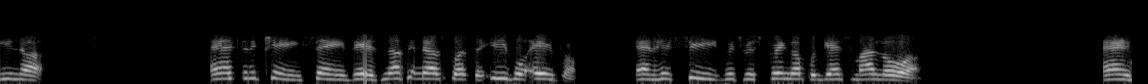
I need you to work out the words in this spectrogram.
Enoch, answered the king, saying, There is nothing else but the evil Abram and his seed, which will spring up against my Lord and,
